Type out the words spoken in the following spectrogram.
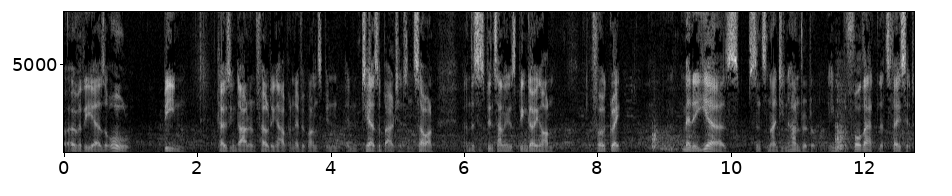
over the years, all been closing down and folding up, and everyone's been in tears about it, and so on. And this has been something that's been going on for a great many years, since 1900, or even before that, let's face it.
